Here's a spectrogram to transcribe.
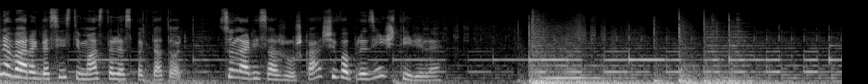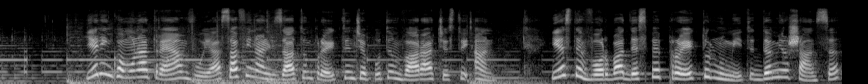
Bine v-am regăsit, stimați telespectatori! Sunt Larisa Jușca și vă prezint știrile. Ieri în Comuna Traian Vuia s-a finalizat un proiect început în vara acestui an. Este vorba despre proiectul numit Dă-mi o șansă,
